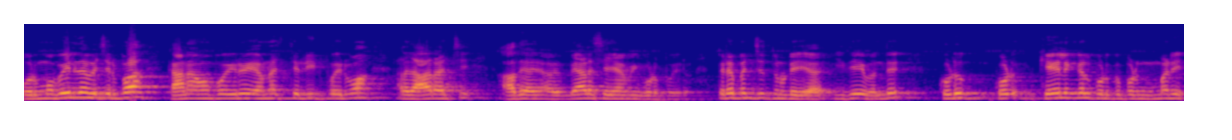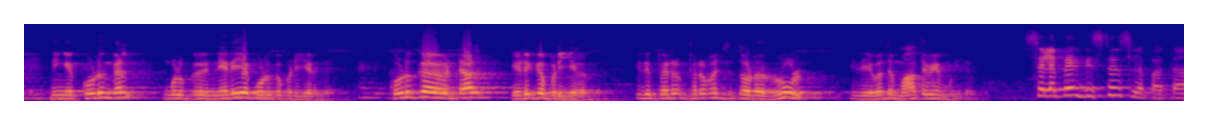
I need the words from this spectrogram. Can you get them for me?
ஒரு மொபைல் தான் வச்சுருப்பா காணாமல் போயிடும் எவனாச்சும் திருடிட்டு போயிடுவான் அல்லது ஆராய்ச்சி அதை வேலை செய்யாமல் கூட போயிடும் பிரபஞ்சத்தினுடைய இதே வந்து கொடு கொடு கேளுங்கள் கொடுக்கப்படும். மாதிரி நீங்கள் கொடுங்கள் உங்களுக்கு நிறைய கொடுக்கப்படுகிறது. கொடுக்காவிட்டால் எடுக்கப்படுகிறது. இது பிர பிரபஞ்சத்தோட ரூல் இதை வந்து மாற்றவே முடியாது. சில பேர் பிஸ்னஸில் பார்த்தா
